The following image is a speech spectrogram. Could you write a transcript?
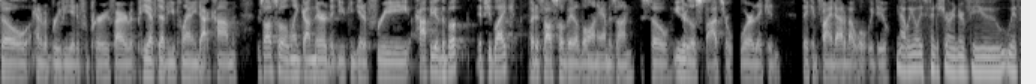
So kind of abbreviated for Prairie Fire, but pfwplanning.com. There's also a link on there that you can get a free copy of the book if you'd like, but it's also available on Amazon. So either of those spots are where they can they can find out about what we do. Now, we always finish our interview with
